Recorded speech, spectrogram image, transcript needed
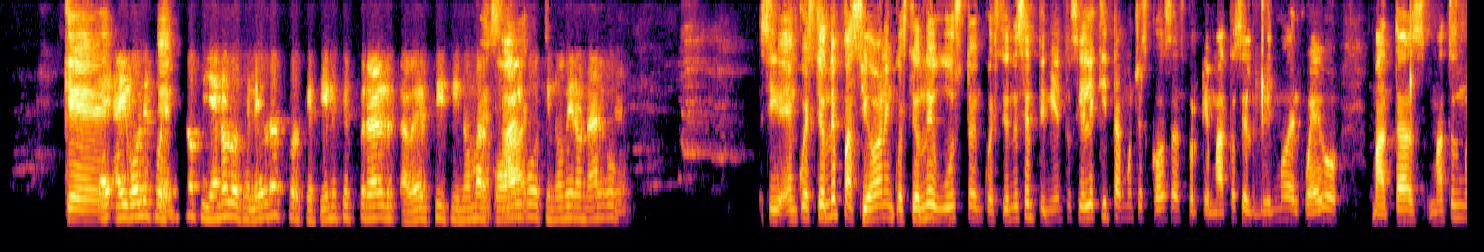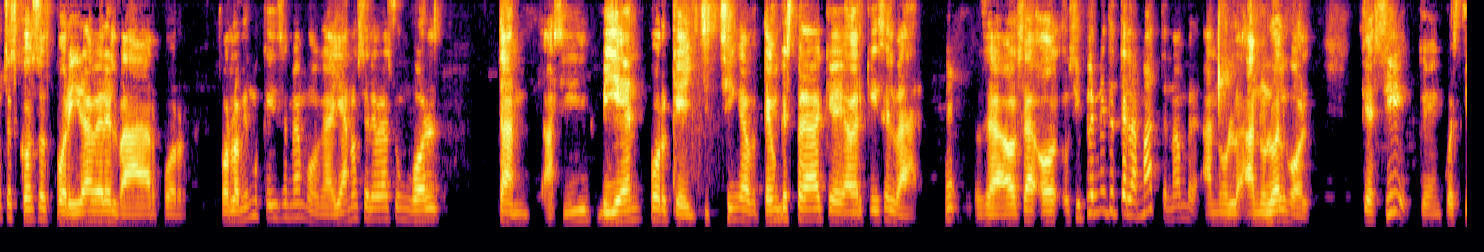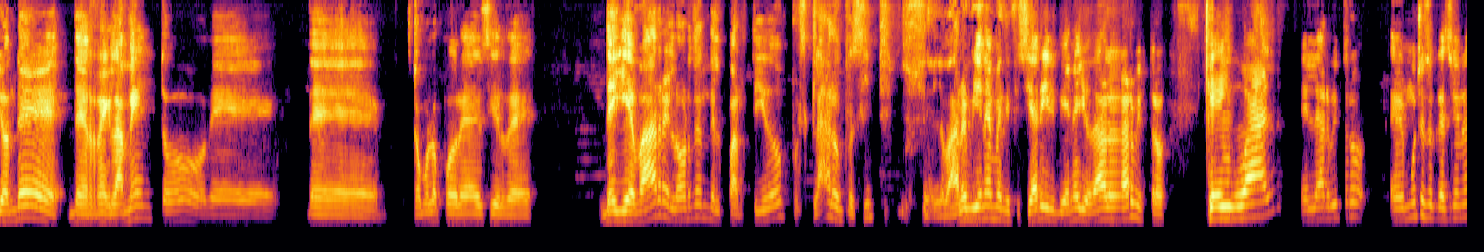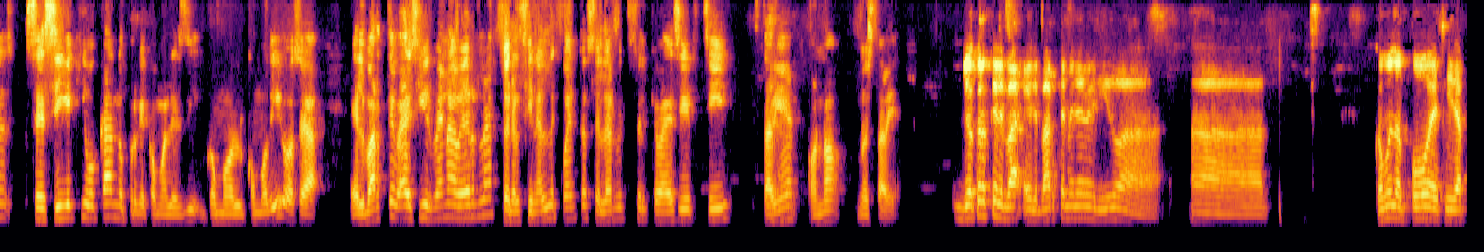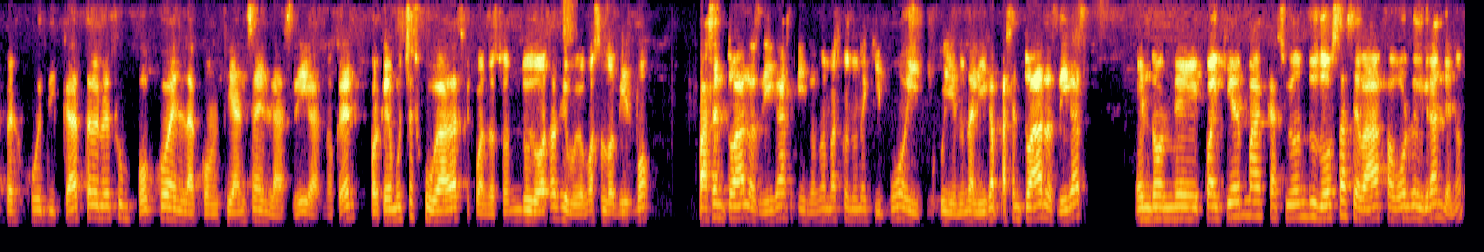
Que, hay, goles, por ejemplo, que ya no lo celebras porque tienes que esperar a ver si, si no marcó algo, si no vieron algo. Sí, en cuestión de pasión, en cuestión de gusto, en cuestión de sentimientos, sí le quita muchas cosas porque matas el ritmo del juego, matas, matas muchas cosas por ir a ver el bar, por, por lo mismo que dice Memo, ya no celebras un gol tan así bien porque chinga, tengo que esperar a, que, a ver qué dice el VAR. O sea, o, sea, o, simplemente te la maten, ¿no, hombre, anuló, el gol. Que sí, que en cuestión de, de reglamento, de, de, ¿cómo lo podría decir? De, de llevar el orden del partido, pues claro, pues sí, pues el VAR viene a beneficiar y viene a ayudar al árbitro. Que igual el árbitro en muchas ocasiones se sigue equivocando porque como les como, como digo, o sea, el VAR te va a decir ven a verla, pero al final de cuentas el árbitro es el que va a decir sí, está bien o no, no está bien. Yo creo que el VAR, el VAR también ha venido a, ¿cómo lo puedo decir? A perjudicar tal vez un poco en la confianza en las ligas, ¿no creen? Porque hay muchas jugadas que cuando son dudosas y volvemos a lo mismo, pasan todas las ligas y no nomás con un equipo y, y en una liga, pasan todas las ligas en donde cualquier marcación dudosa se va a favor del grande, ¿no?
